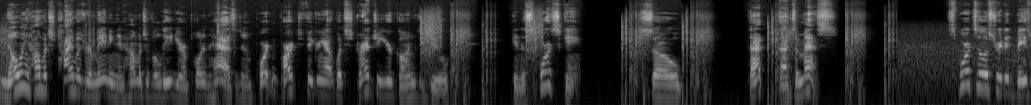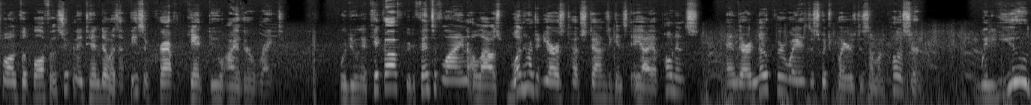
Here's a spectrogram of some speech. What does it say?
Knowing how much time is remaining and how much of a lead your opponent has is an important part to figuring out what strategy you're going to do in a sports game. So that that's a mess. Sports Illustrated Baseball and Football for the Super Nintendo is a piece of crap that can't do either right. We're doing a kickoff, your defensive line allows 100 yards touchdowns against AI opponents, and there are no clear ways to switch players to someone closer. When you,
